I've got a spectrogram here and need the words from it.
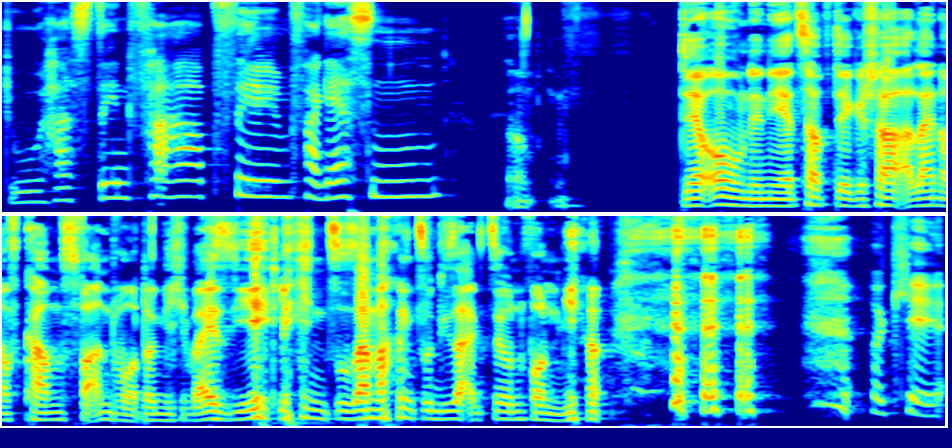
Du hast den Farbfilm vergessen. Der Ohrwurm, den ihr jetzt habt, der geschah allein auf Kams Verantwortung. Ich weiß jeglichen Zusammenhang zu dieser Aktion von mir. Okay.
